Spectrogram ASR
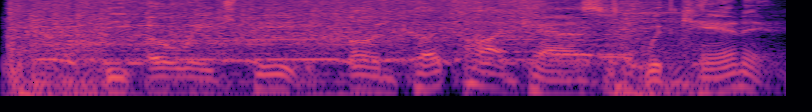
The OHP Uncut Podcast with Kannon.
